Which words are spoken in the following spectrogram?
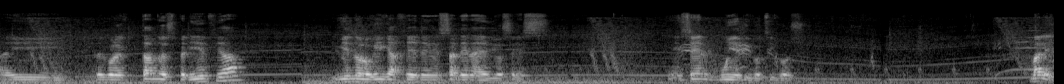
Ahí recolectando experiencia y viendo lo que hay que hacer en esa arena de dioses. Tiene que ser muy épico, chicos. Vale,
